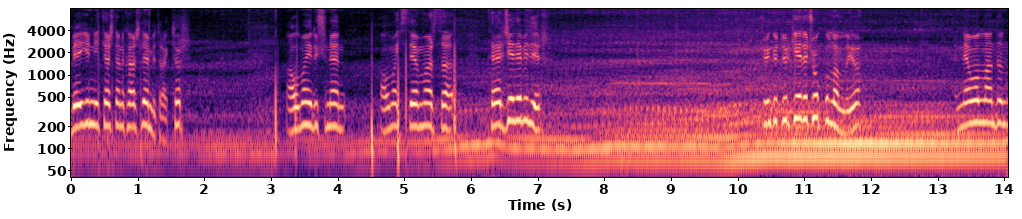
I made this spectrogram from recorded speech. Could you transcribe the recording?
Beygirin ihtiyaçlarını karşılayan bir traktör. almayı düşünen, almak isteyen varsa tercih edebilir. Çünkü Türkiye'de çok kullanılıyor. Neoland'ın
